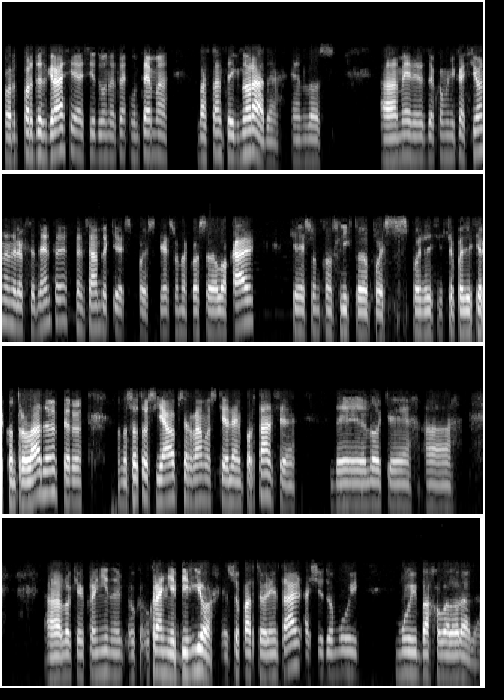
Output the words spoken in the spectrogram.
por, por desgracia ha sido un, tema bastante ignorado en los ah, medios de comunicación en el occidente, pensando que es, pues, que es una cosa local, que es un conflicto, pues puede, se puede decir controlado, pero nosotros ya observamos que la importancia de lo que uh, lo que Ucrania, Ucrania vivió en su parte oriental ha sido muy muy bajo valorada.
